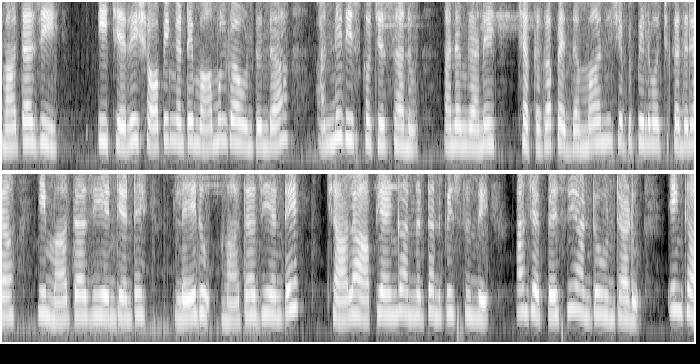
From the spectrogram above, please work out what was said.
మాతాజీ ఈ చెర్రీ షాపింగ్ అంటే మామూలుగా ఉంటుందా? అన్నీ తీసుకొచ్చేసాను. అనగానే చక్కగా పెద్దమ్మ అని చెప్పి పిలవచ్చు కదరా. ఈ మాతాజీ ఏంటి అంటే లేదు మాతాజీ అంటే చాలా ఆప్యాయంగా అన్నట్టు అనిపిస్తుంది అని చెప్పేసి అంటూ ఉంటాడు. ఇంకా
